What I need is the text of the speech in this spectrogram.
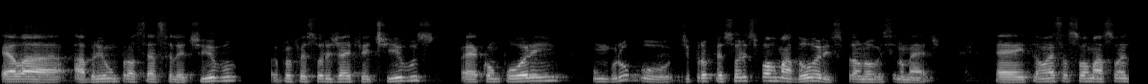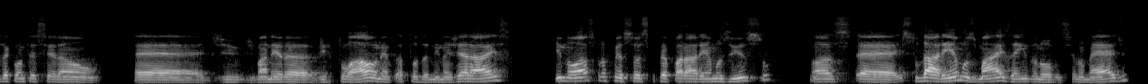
ela abriu um processo seletivo para professores já efetivos é, comporem um grupo de professores formadores para o novo ensino médio. É, então, essas formações acontecerão é, de, de, maneira virtual né, para toda Minas Gerais. E nós, professores que prepararemos isso, nós é, estudaremos mais ainda o novo ensino médio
